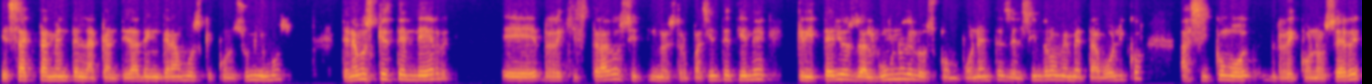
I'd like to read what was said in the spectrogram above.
exactamente la cantidad en gramos que consumimos. Tenemos que tener eh, registrado si nuestro paciente tiene criterios de alguno de los componentes del síndrome metabólico así como reconocer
